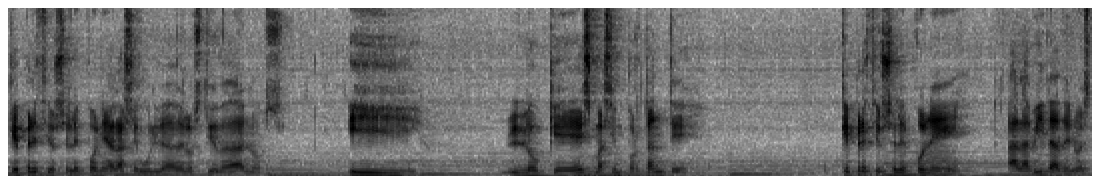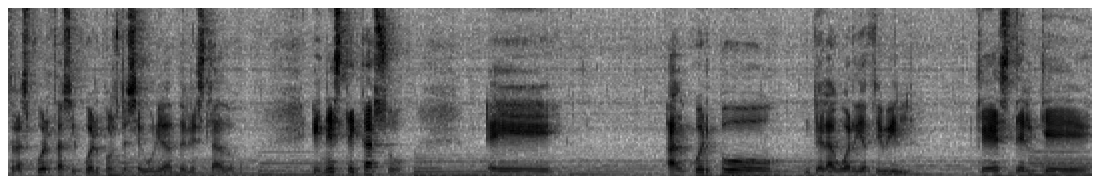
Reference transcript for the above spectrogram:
¿Qué precio se le pone a la seguridad de los ciudadanos? Y lo que es más importante, ¿qué precio se le pone a la vida de nuestras fuerzas y cuerpos de seguridad del Estado? En este caso, eh, al cuerpo de la Guardia Civil, que es del que,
